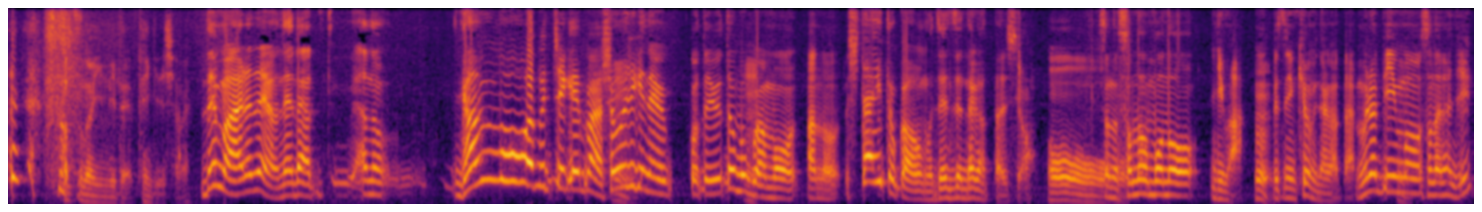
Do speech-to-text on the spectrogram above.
二つの意味で転機でしたね。でもあれだよね。だあの願望はぶっちゃけまあ正直なこと言うと僕はもう、あのしたいとかはもう全然なかったですよ。そのそのものには。うん。別に興味なかった、村 P もそんな感じ、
